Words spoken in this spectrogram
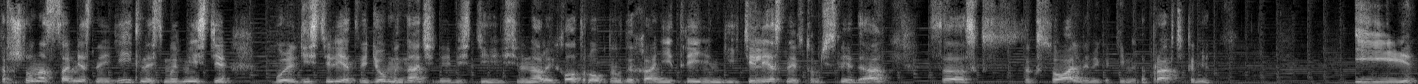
Хорошо, что у нас совместная деятельность, мы вместе более 10 лет ведем и начали вести семинары и холотропного дыхания, и тренинги, и телесные в том числе, да, с, сексуальными какими-то практиками. И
